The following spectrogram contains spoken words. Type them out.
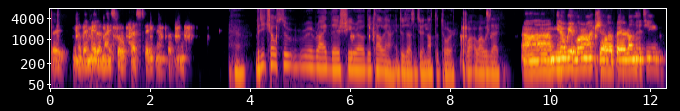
they you know they made a nice little press statement, but you know, Yeah. But you chose to ride the Giro d'Italia in 2002, not the tour. Why, why was that? Um, you know, we had Laurent Jalabert on the team,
